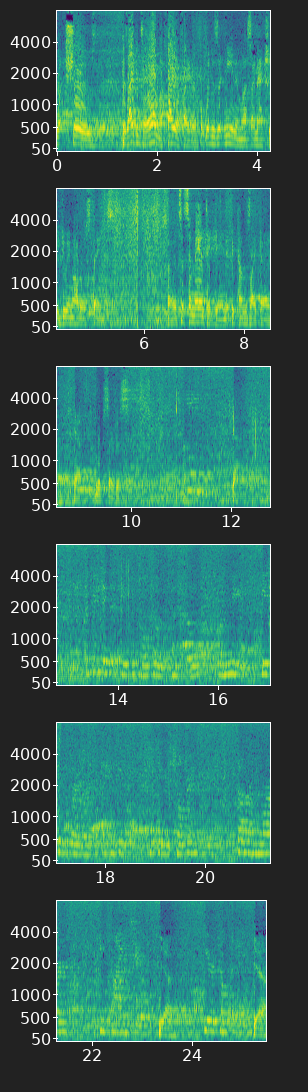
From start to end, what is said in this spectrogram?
what shows, because I can say, oh, I'm a firefighter, but what does it mean unless I'm actually doing all those things? So it's a semantic game. It becomes like a yeah, lip service. Uh, children, some are more inclined to Yeah. spiritual things. Yeah.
